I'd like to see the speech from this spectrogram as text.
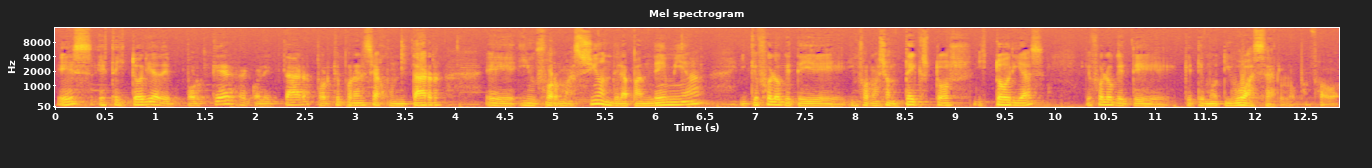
es esta historia de por qué recolectar, por qué ponerse a juntar eh, información de la pandemia y qué fue lo que te, información, textos, historias, qué fue lo que te, que te motivó a hacerlo, por favor.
